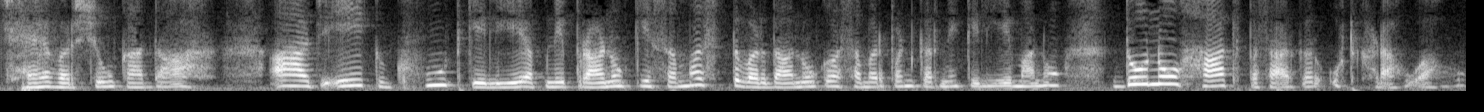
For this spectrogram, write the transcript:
छह वर्षों का दाह, आज एक घूंट के लिए अपने प्राणों के समस्त वरदानों का समर्पण करने के लिए मानो दोनों हाथ पसार कर उठ खड़ा हुआ हो।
